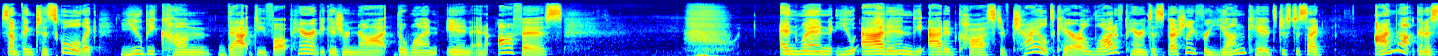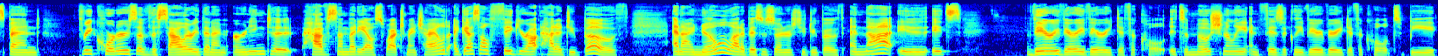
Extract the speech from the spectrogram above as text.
something to school like you become that default parent because you're not the one in an office and when you add in the added cost of childcare, a lot of parents, especially for young kids, just decide, I'm not going to spend three quarters of the salary that I'm earning to have somebody else watch my child. I guess I'll figure out how to do both. And I know a lot of business owners who do both. And that is, it's very, very, very difficult. It's emotionally and physically very, very difficult to be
